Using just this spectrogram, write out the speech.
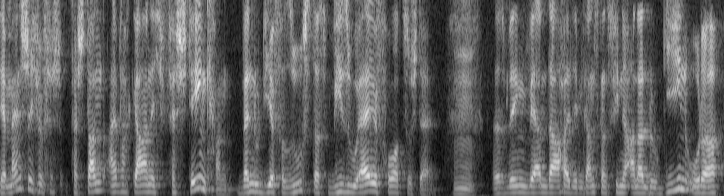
der menschliche Verstand einfach gar nicht verstehen kann, wenn du dir versuchst, das visuell vorzustellen. Mhm. Deswegen werden da halt eben ganz, ganz viele Analogien oder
